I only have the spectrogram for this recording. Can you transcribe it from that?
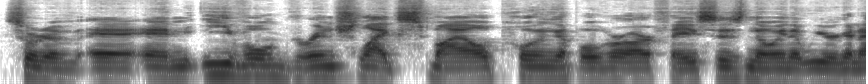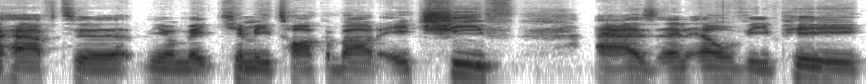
sort of a, an evil Grinch-like smile pulling up over our faces, knowing that we were going to have to, you know, make Kimmy talk about a chief as an LVP,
